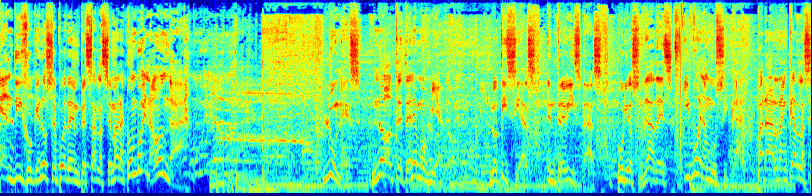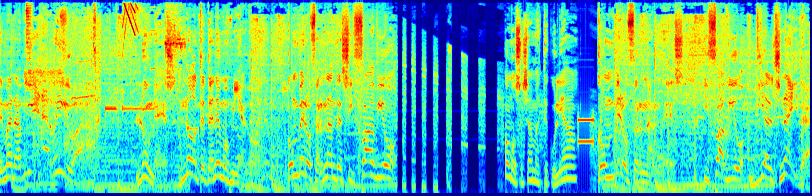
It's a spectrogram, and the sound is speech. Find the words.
¿Quién dijo que no se puede empezar la semana con buena onda? Lunes, no te tenemos miedo. Noticias, entrevistas, curiosidades y buena música para arrancar la semana bien arriba. Lunes, no te tenemos miedo. Con Vero Fernández y Fabio. ¿Cómo se llama este culiao? Con Vero Fernández y Fabio Dial Schneider.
